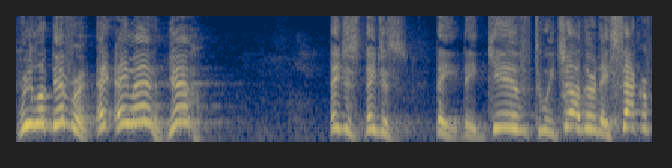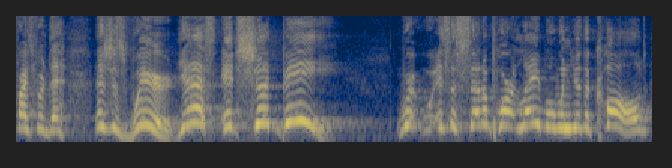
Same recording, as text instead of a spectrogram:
We look different. A- amen. Yeah. They just, they just, they, they give to each other. They sacrifice for that. It's just weird. Yes, it should be. We're, it's a set apart label when you're the called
